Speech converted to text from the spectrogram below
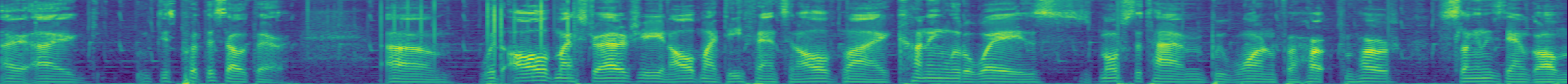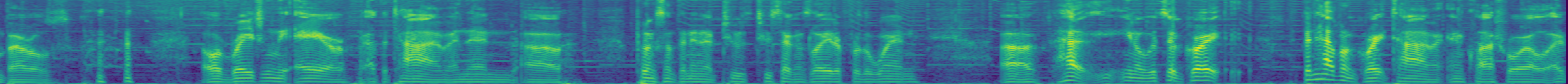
I, I just put this out there. Um, with all of my strategy and all of my defense and all of my cunning little ways most of the time we won for her from her slinging these damn goblin barrels or raging the air at the time and then uh, putting something in it two two seconds later for the win. Uh, you know, it's a great. Been having a great time in Clash Royale. I,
